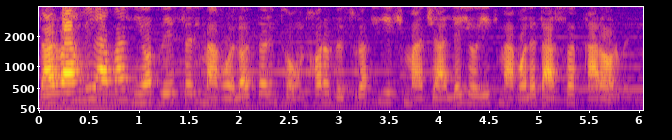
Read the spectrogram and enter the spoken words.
در وهله اول نیاز به یک سری مقالات داریم تا اونها رو به صورت یک مجله یا یک مقاله در سایت قرار بدیم.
